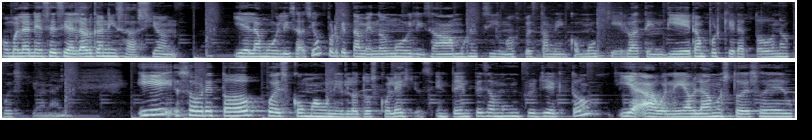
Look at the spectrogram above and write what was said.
como la necesidad de la organización y de la movilización, porque también nos movilizábamos, exigimos pues también como que lo atendieran, porque era toda una cuestión ahí. Y sobre todo, pues como a unir los dos colegios. Entonces empezamos un proyecto y, ah, bueno, y hablábamos todo eso de,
